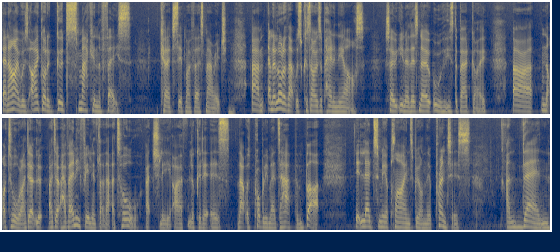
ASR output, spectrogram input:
And I was, I got a good smack in the face, courtesy of my first marriage. Um, and a lot of that was because I was a pain in the ass. So you know, there's no, oh, he's the bad guy. Uh, not at all. I don't look. I don't have any feelings like that at all. Actually, I look at it as that was probably meant to happen, but it led to me applying to be on The Apprentice, and then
